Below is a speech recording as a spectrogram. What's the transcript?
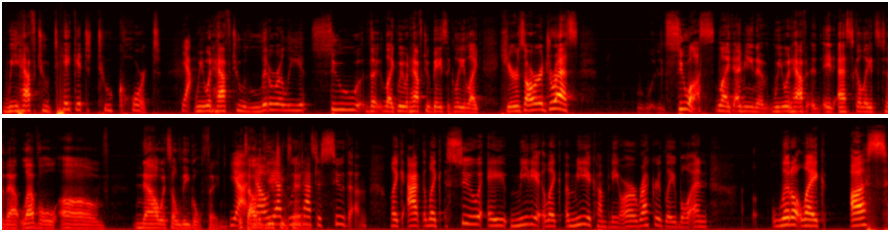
we have to take it to court Yeah. we would have to literally sue the like we would have to basically like here's our address sue us. Like, I mean, we would have it escalates to that level of now it's a legal thing. Yeah, it's out now we, have, we would have to sue them, like act, like sue a media like a media company or a record label, and little like us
